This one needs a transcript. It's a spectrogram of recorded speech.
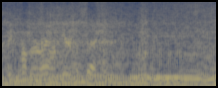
Should be coming around here in a second.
